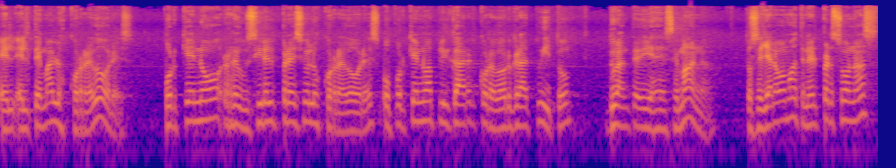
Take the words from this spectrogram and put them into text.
el tema de los corredores. ¿por qué no reducir el precio de los corredores o por qué no aplicar el corredor gratuito durante días de semana? Entonces ya no vamos a tener personas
